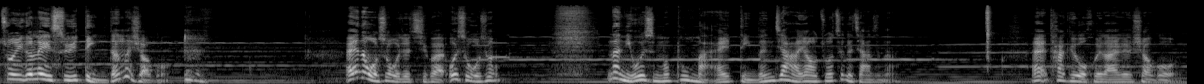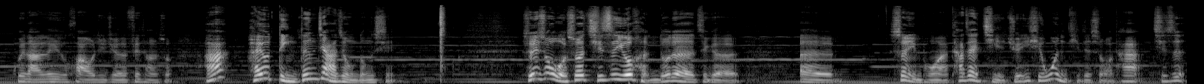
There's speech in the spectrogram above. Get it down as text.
做一个类似于顶灯的效果，哎，那我说我就奇怪，为什么？我说，那你为什么不买顶灯架要做这个架子呢？哎，他给我回答一个效果，回答了一个话，我就觉得非常说啊，还有顶灯架这种东西。所以说，我说其实有很多的这个呃摄影棚啊，他在解决一些问题的时候，他其实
